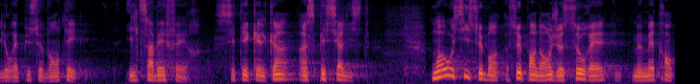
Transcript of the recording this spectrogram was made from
Il aurait pu se vanter. Il savait faire. C'était quelqu'un, un spécialiste. Moi aussi, cependant, je saurais me mettre en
